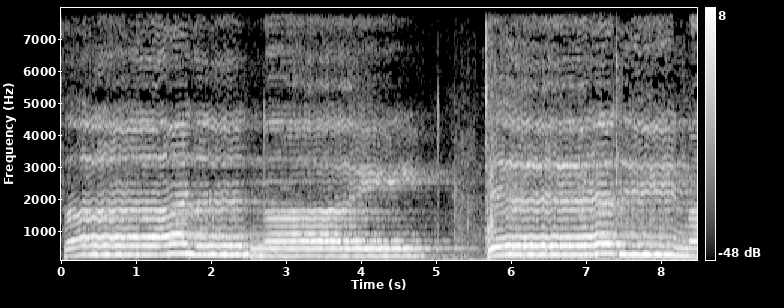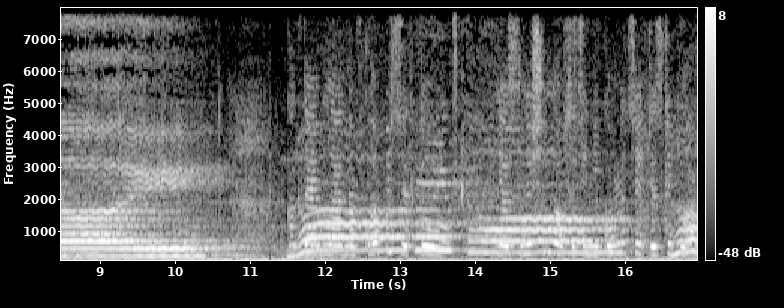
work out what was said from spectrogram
Silent Oh.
